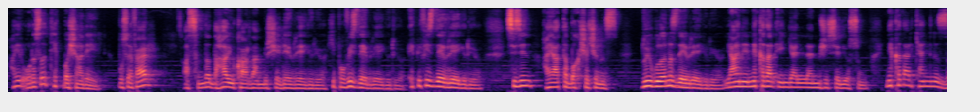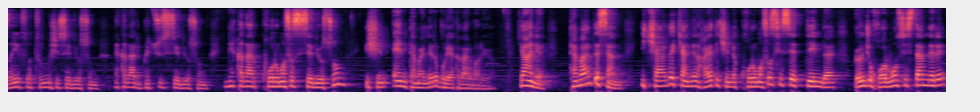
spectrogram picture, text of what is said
Hayır orası da tek başına değil. Bu sefer aslında daha yukarıdan bir şey devreye giriyor. Hipofiz devreye giriyor. Epifiz devreye giriyor. Sizin hayata bakış açınız, duygularınız devreye giriyor. Yani ne kadar engellenmiş hissediyorsun, ne kadar kendini zayıflatılmış hissediyorsun, ne kadar güçsüz hissediyorsun, ne kadar korumasız hissediyorsun. İşin en temelleri buraya kadar varıyor. Yani temelde sen içeride kendini hayat içinde korumasız hissettiğinde önce hormon sistemleri,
